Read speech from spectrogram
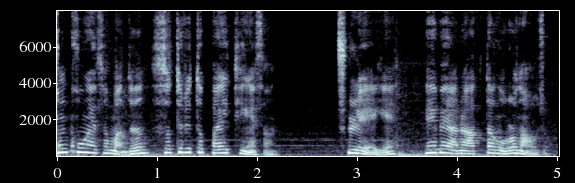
홍콩에서 만든 스트리트 파이팅에선 춘리에게 패배하는 악당으로 나오죠.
